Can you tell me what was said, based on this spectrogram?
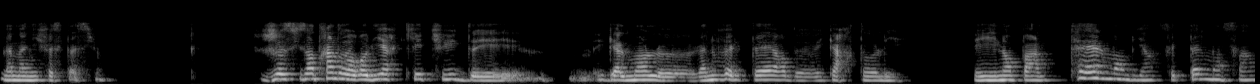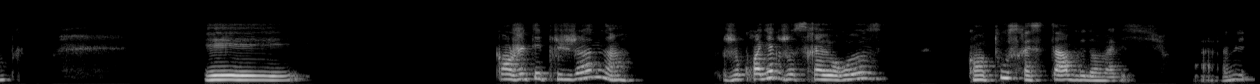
la manifestation. Je suis en train de relire Quiétude et euh, également La Nouvelle Terre de Eckhart Tolle. Et, il en parle tellement bien, c'est tellement simple. Et quand j'étais plus jeune, je croyais que je serais heureuse quand tout serait stable dans ma vie. Ah oui.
